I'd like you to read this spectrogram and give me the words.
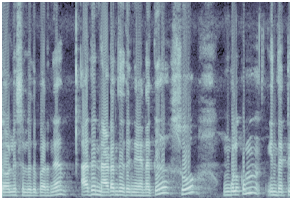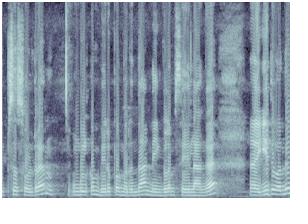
கௌலி சொல்லுது பாருங்கள் அது நடந்ததுங்க எனக்கு. ஸோ உங்களுக்கும் இந்த டிப்ஸை சொல்கிறேன் உங்களுக்கும் விருப்பம் இருந்தால் நீங்களும் செய்யலாங்க. இது வந்து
